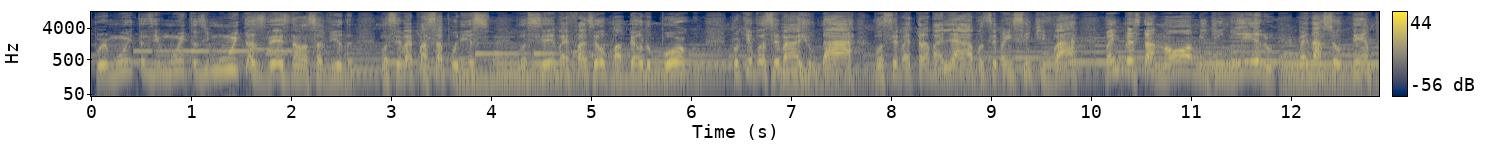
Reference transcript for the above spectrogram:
por muitas e muitas e muitas vezes na nossa vida, você vai passar por isso, você vai fazer o papel do porco, porque você vai ajudar, você vai trabalhar, você vai incentivar, vai emprestar nome, dinheiro, vai dar seu tempo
